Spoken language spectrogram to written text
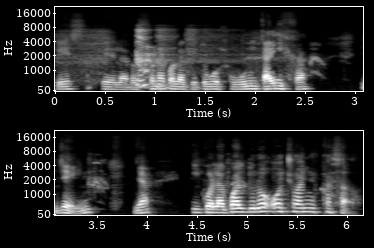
que es eh, la persona con la que tuvo su única hija, Jane, ¿ya? y con la cual duró ocho años casado.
